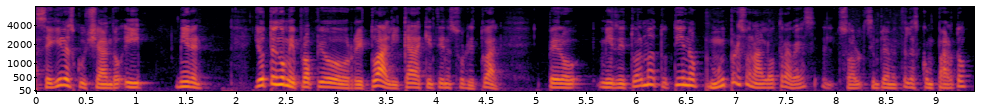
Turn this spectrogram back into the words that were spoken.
seguir escuchando y miren, yo tengo mi propio ritual y cada quien tiene su ritual, pero mi ritual matutino, muy personal otra vez, simplemente les comparto,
